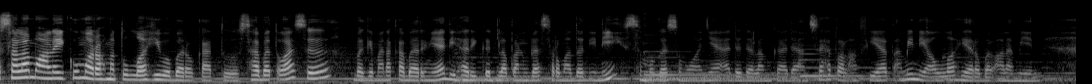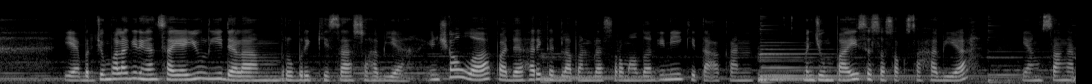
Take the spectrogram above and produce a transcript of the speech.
Assalamualaikum warahmatullahi wabarakatuh. Sahabat Oase, bagaimana kabarnya di hari ke-18 Ramadan ini? Semoga semuanya ada dalam keadaan sehat walafiat. Amin ya Allah ya Rabbal Alamin. Ya, berjumpa lagi dengan saya Yuli dalam rubrik kisah Sohabiah. Insya Allah pada hari ke-18 Ramadan ini kita akan menjumpai sesosok sahabiah yang sangat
